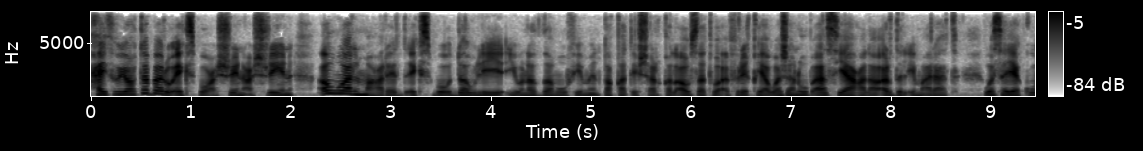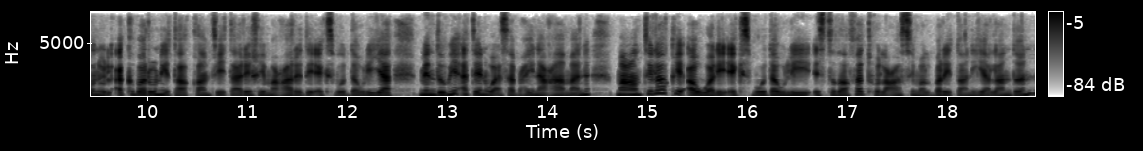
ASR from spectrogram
حيث يعتبر إكسبو 2020 أول معرض إكسبو دولي ينظم في منطقة الشرق الأوسط وأفريقيا وجنوب آسيا على أرض الإمارات. وسيكون الأكبر نطاقا في تاريخ معارض إكسبو الدولية منذ 170 عاما مع انطلاق أول إكسبو دولي استضافته العاصمة البريطانية لندن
